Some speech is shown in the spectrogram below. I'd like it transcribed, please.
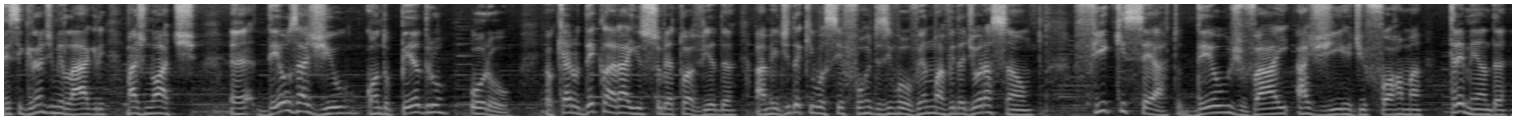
desse grande milagre, mas note, é, Deus agiu quando Pedro orou. Eu quero declarar isso sobre a tua vida. À medida que você for desenvolvendo uma vida de oração, fique certo, Deus vai agir de forma tremenda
